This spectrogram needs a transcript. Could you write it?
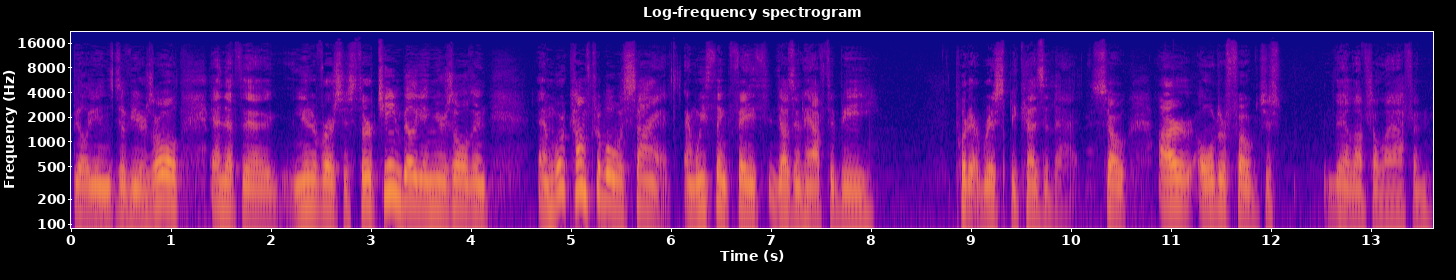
billions of years old and that the universe is 13 billion years old and and we're comfortable with science and we think faith doesn't have to be put at risk because of that. So our older folk just they love to laugh and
